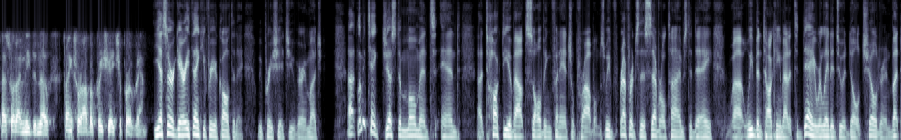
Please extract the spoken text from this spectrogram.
That's what I need to know. Thanks, Rob. Appreciate your program. Yes, sir, Gary. Thank you for your call today. We appreciate you very much. Uh, let me take just a moment and uh, talk to you about solving financial problems. We've referenced this several times today. Uh, we've been talking about it today related to adult children. But,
